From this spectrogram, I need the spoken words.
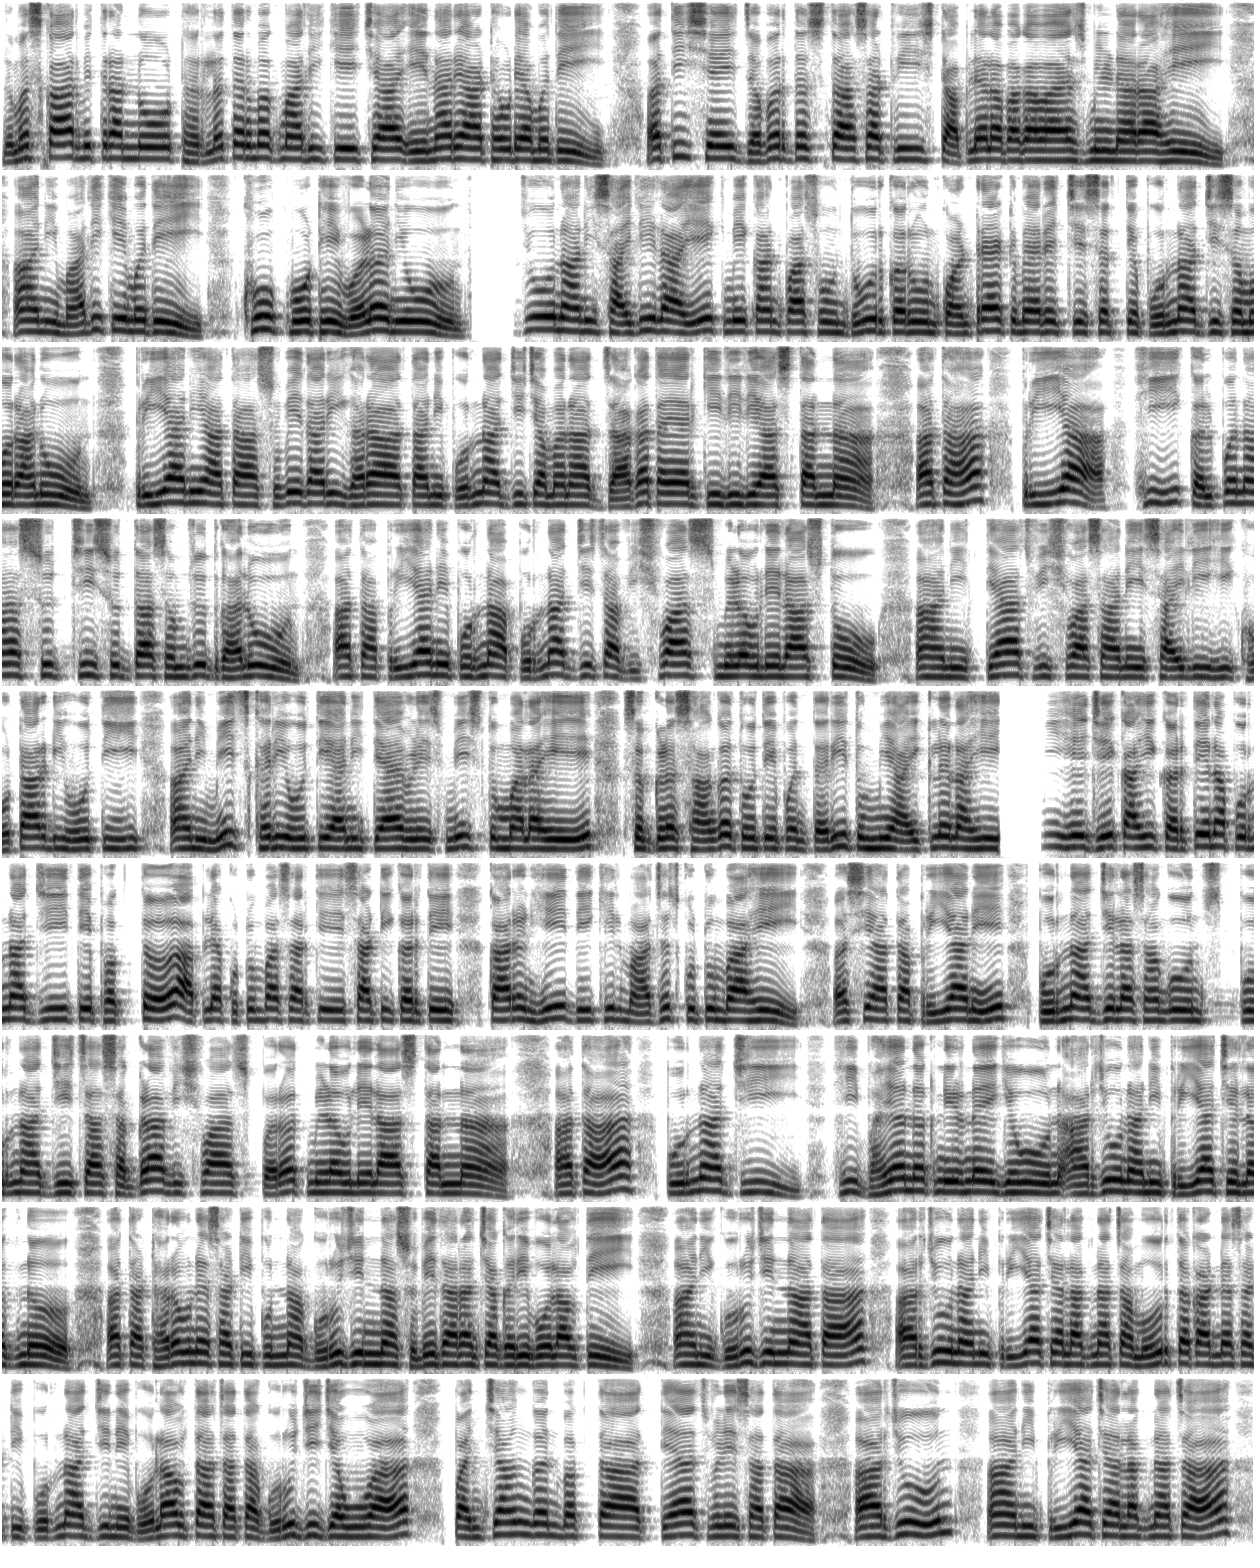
नमस्कार मित्रांनो ठरलं तर मग मालिकेच्या येणाऱ्या आठवड्यामध्ये. अतिशय जबरदस्त असा ट्विस्ट आपल्याला बघावयास मिळणार आहे. आणि मालिकेमध्ये खूप मोठे वळण येऊन अर्जुन आणि सायलीला एकमेकांपासून दूर करून कॉन्ट्रॅक्ट मॅरेजचे सत्य पूर्णाजी समोर आणून प्रियाने आता सुभेदारी घरात आणि पूर्णाजीच्या मनात जागा तयार केलेली असताना आता प्रिया ही कल्पनासूची सुद्धा समजूत घालून आता प्रियाने पूर्णा पूर्णाजीचा विश्वास मिळवलेला असतो. आणि त्याच विश्वासाने सायली ही खोटारडी होती आणि मीच खरी होती आणि त्यावेळेस मीच तुम्हाला हे सगळं सांगत होते. पण तरी तुम्ही ऐकलं नाही. मी हे जे काही करते ना पूर्णाजी ते फक्त आपल्या कुटुंबासारखे साठी करते कारण हे देखील माझंच कुटुंब आहे. असे आता प्रियाने पूर्णाजीला सांगून पूर्णाजीचा सगळा विश्वास परत मिळवलेला असताना आता पूर्णाजी ही भयानक निर्णय घेऊन अर्जुन आणि प्रियाचे लग्न आता ठरवण्यासाठी पुन्हा गुरुजींना सुभेदारांच्या घरी बोलावते. आणि गुरुजींना आता अर्जुन आणि प्रियाच्या लग्नाचा मुहूर्त काढण्यासाठी पूर्णाजीने बोलावताच आता गुरुजी जेव्हा पंचांगण बघतात त्याच वेळेस आता अर्जुन आणि प्रियाच्या लग्नाचा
